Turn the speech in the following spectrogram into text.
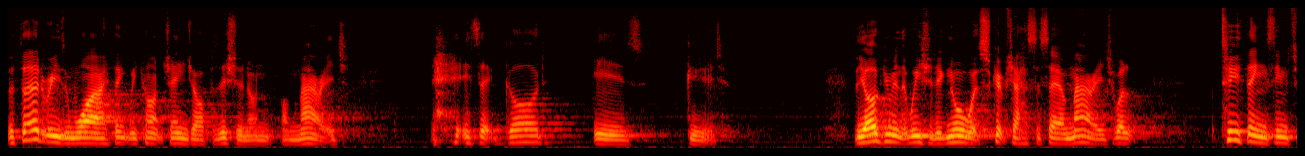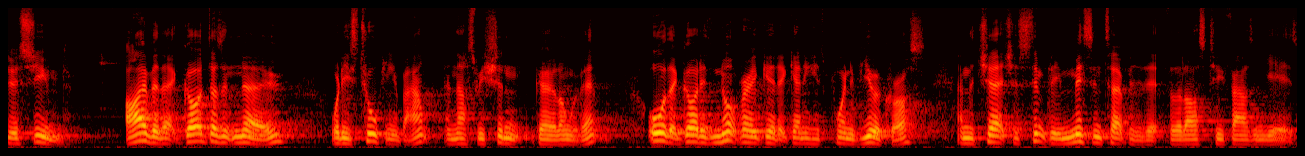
The third reason why I think we can't change our position on, on marriage is that God is good. The argument that we should ignore what Scripture has to say on marriage, well, two things seem to be assumed. Either that God doesn't know what he's talking about, and thus we shouldn't go along with it, or that God is not very good at getting his point of view across, and the church has simply misinterpreted it for the last 2,000 years.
